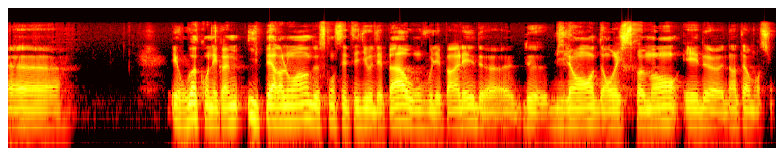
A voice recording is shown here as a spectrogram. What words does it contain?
Euh, et on voit qu'on est quand même hyper loin de ce qu'on s'était dit au départ, où on voulait parler de, bilan, d'enregistrement et d'intervention.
